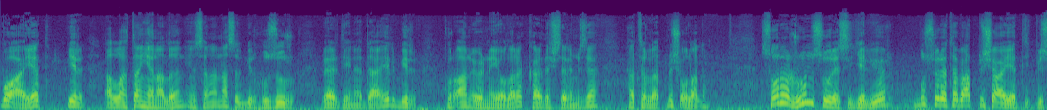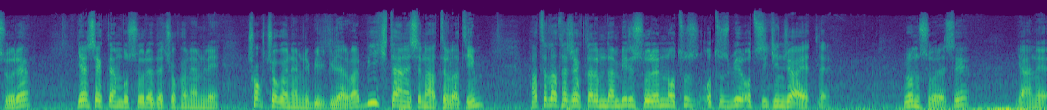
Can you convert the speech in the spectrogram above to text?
Bu ayet bir Allah'tan yanalığın insana nasıl bir huzur verdiğine dair bir Kur'an örneği olarak kardeşlerimize hatırlatmış olalım. Sonra Rum suresi geliyor. Bu sure tabi 60 ayetlik bir sure. Gerçekten bu surede çok önemli, çok çok önemli bilgiler var. Bir iki tanesini hatırlatayım. Hatırlatacaklarımdan biri surenin 30, 31, 32. ayetleri. Rum suresi yani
